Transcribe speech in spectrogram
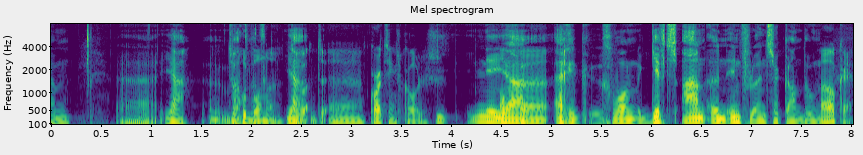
Um, ja. Tegoedbonnen. Ja. kortingscodes. Nee, of, ja. eigenlijk gewoon gifts aan een influencer kan doen. Oh, Oké.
